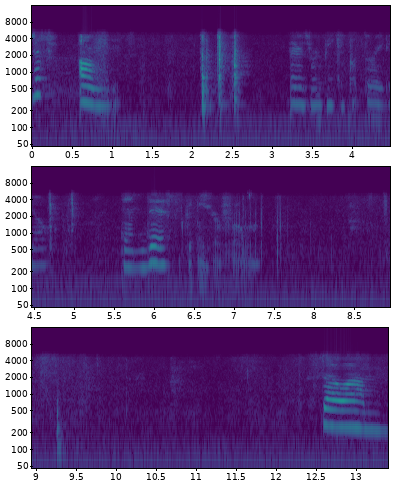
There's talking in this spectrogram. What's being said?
Just, um, there's where we can put the radio. Then this could be her phone. So, um,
